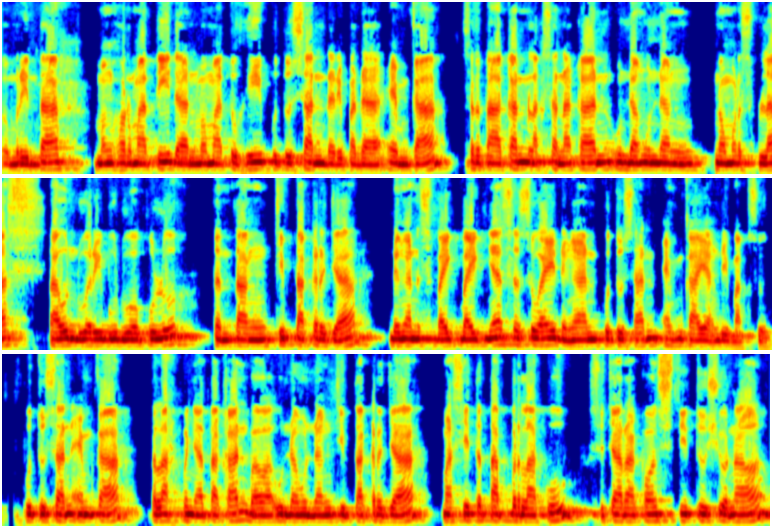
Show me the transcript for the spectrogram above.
Pemerintah menghormati dan mematuhi putusan daripada MK serta akan melaksanakan Undang-Undang Nomor 11 Tahun 2020 tentang Cipta Kerja dengan sebaik-baiknya sesuai dengan putusan MK yang dimaksud. Putusan MK telah menyatakan bahwa Undang-Undang Cipta Kerja masih tetap berlaku secara konstitusional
